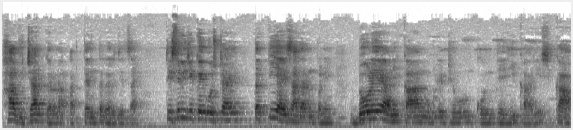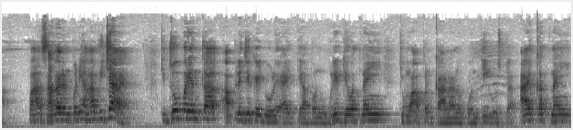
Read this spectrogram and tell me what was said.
हा विचार करणं अत्यंत गरजेचं आहे. तिसरी जी काही गोष्ट आहे तर ती आहे साधारणपणे डोळे आणि कान उघडे ठेवून कोणतेही कार्य शिका. पहा साधारणपणे हा विचार आहे. की जोपर्यंत आपले जे काही डोळे आहेत ते आपण उघडे ठेवत नाही किंवा आपण कानानं कोणतीही गोष्ट ऐकत नाही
